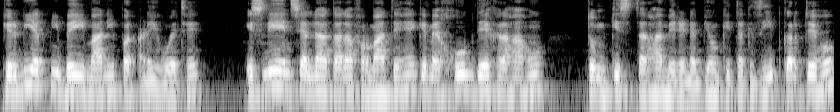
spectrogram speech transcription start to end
پھر بھی اپنی بے ایمانی پر اڑے ہوئے تھے۔ اس لیے ان سے اللہ تعالیٰ فرماتے ہیں کہ میں خوب دیکھ رہا ہوں۔ تم کس طرح میرے نبیوں کی تکذیب کرتے ہو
